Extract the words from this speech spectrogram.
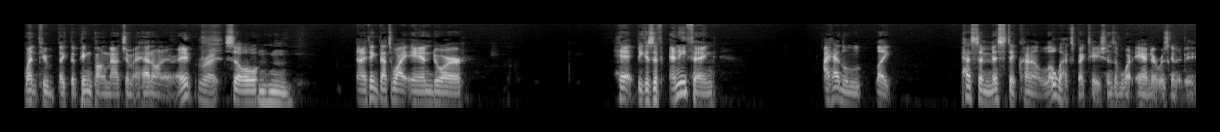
went through like the ping pong match in my head on it, right? Right. So Mhm. and I think that's why Andor hit because if anything, I had like pessimistic kind of low expectations of what Andor was going to be.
